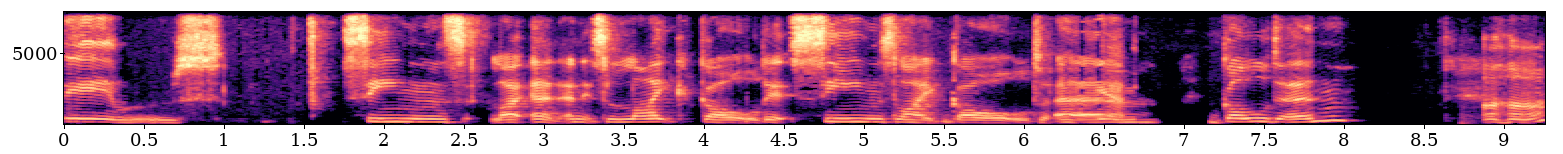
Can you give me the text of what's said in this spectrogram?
seems seems like, and, and, it's like gold. It seems like gold. Um, yeah. Golden. Uh huh.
